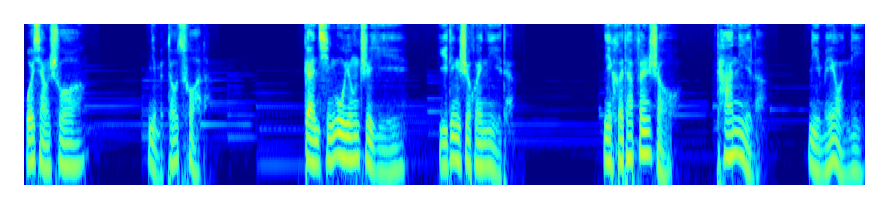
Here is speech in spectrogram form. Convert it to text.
我想说，你们都错了。感情毋庸置疑，一定是会腻的。你和他分手，他腻了，你没有腻，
